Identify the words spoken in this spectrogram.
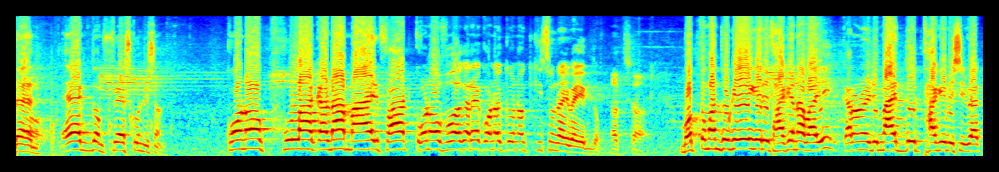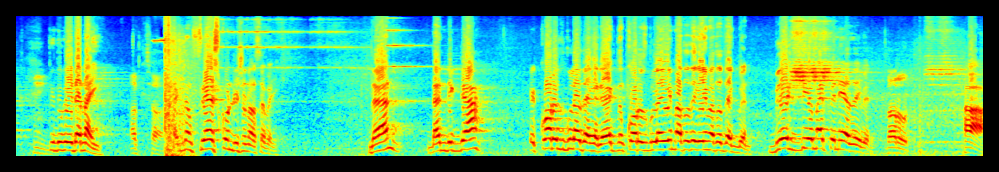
দেন একদম ফ্রেশ কন্ডিশন কোনো ফোলা কাটা মায়ের ফাট কোনো প্রকারে কোনো কোনো কিছু নাই ভাই একদম। আচ্ছা। বর্তমান যুগে এই গাড়ি থাকে না ভাই কারণ এটি মায়ের দুধ থাকে বেশিরভাগ কিন্তু এটা নাই। আচ্ছা। একদম ফ্রেশ কন্ডিশন আছে ভাই। দেন ডান দিকটা এই করজগুলা দেখেন একদম করজগুলা এই মাথা থেকে এই মাথা দেখবেন। ব্লেড দিয়ে মাইপে নিয়ে যাবেন দারুণ। হ্যাঁ।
